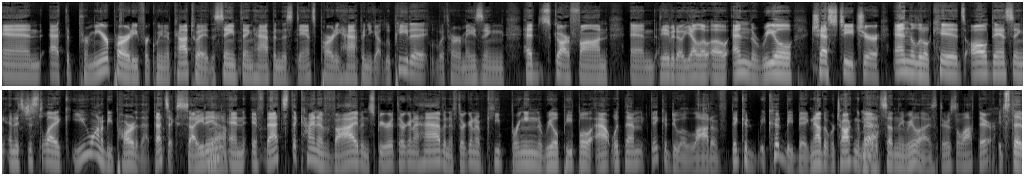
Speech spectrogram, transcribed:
And at the premiere party for Queen of Katwe, the same thing happened. This dance party happened. You got Lupita with her amazing headscarf on, and David Oyelowo, O, and the real chess teacher, and the little kids all dancing. And it's just like, you want to be part of that. That's exciting. Yeah. And if that's the kind of vibe and spirit they're going to have, and if they're going to keep bringing the real people out with them, they could do a lot of, they could, it could be big. Now that we're talking about Yeah. it, suddenly realize there's a lot there. it's the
